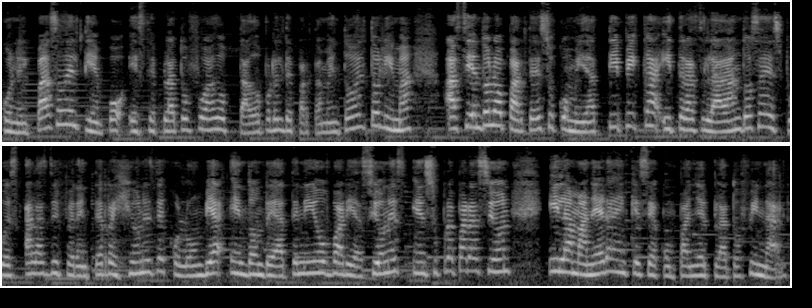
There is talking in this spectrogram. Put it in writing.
Con el paso del tiempo, este plato fue adoptado por el departamento del Tolima, haciéndolo parte de su comida típica y trasladándose después a las diferentes regiones de Colombia en donde ha tenido variaciones en su preparación y la manera en que se acompaña el plato final.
